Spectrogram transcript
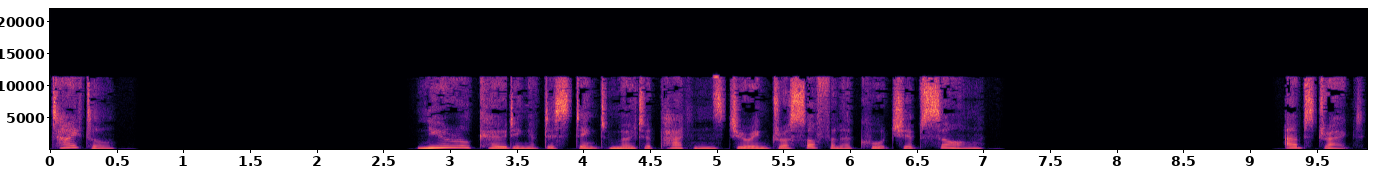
Title Neural coding of distinct motor patterns during Drosophila courtship song. Abstract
